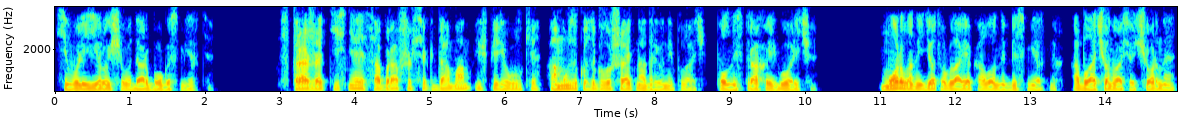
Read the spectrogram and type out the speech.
символизирующего дар бога смерти. Стража оттесняет собравшихся к домам и в переулке, а музыку заглушает надрывный плач, полный страха и горечи. Морлан идет во главе колонны бессмертных, облачен во все черное,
